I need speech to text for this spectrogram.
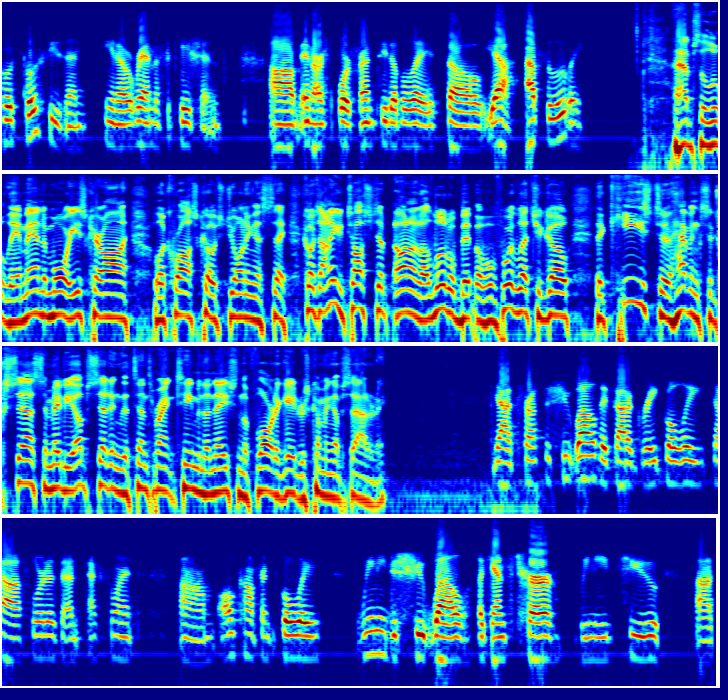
post postseason, you know, ramifications um, in our sport for NCAA. So yeah, absolutely. Absolutely. Amanda Moore, East Carolina lacrosse coach, joining us today. Coach, I know you touched on it a little bit, but before we let you go, the keys to having success and maybe upsetting the 10th ranked team in the nation, the Florida Gators, coming up Saturday. Yeah, it's for us to shoot well. They've got a great goalie. Uh, Florida's an excellent um, all conference goalie. We need to shoot well against her. We need to uh,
